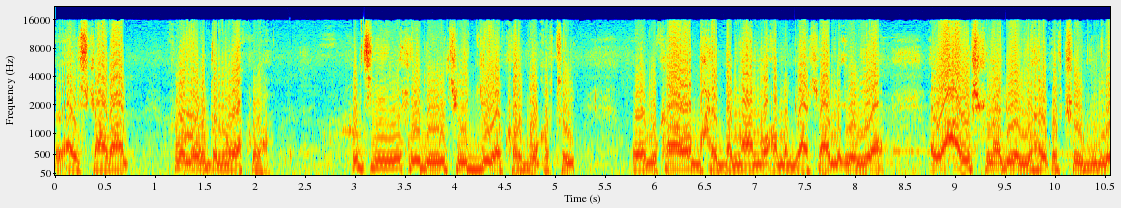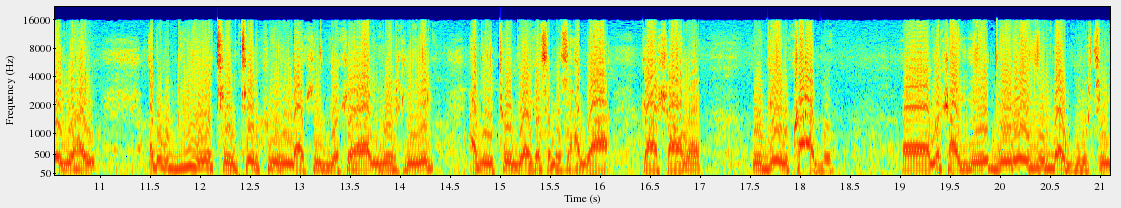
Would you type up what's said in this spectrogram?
oo ay iskaabaan. Kuwa noogu daran waa kuwa. Runtii wixii loola geela kor buu qabtay oo dhulkaa la baxay banaano ama gaashaama area ayaa cawashkana dheeryahay qof jooguu leeyahay. Adigu biyuhuna teelteel ku yihiin laakiin biyo ka helaan iyo riigag xagga etoobiya ay ka samaysay xagga gaashaamo oo geelu ka cabo. Markaa geelaydiin baa guurtay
